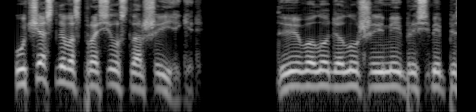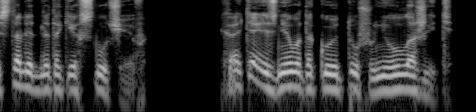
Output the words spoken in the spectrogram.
— участливо спросил старший егерь. — Ты, Володя, лучше имей при себе пистолет для таких случаев. Хотя из него такую тушу не уложить.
